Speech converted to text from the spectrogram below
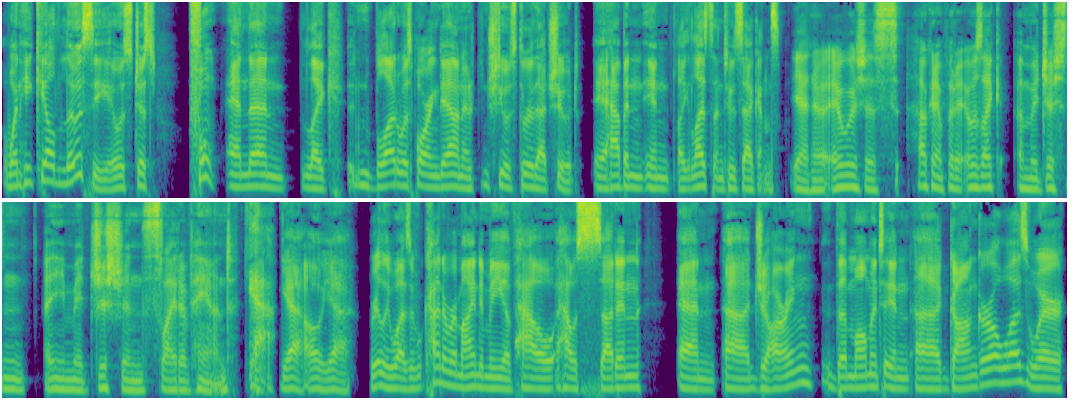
when he killed Lucy, it was just and then like blood was pouring down and she was through that chute. It happened in like less than two seconds. Yeah, no, it was just how can I put it? It was like a magician, a magician's sleight of hand. Yeah. Yeah. Oh yeah. Really was. It kind of reminded me of how how sudden and uh, jarring the moment in uh, Gone Girl was, where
